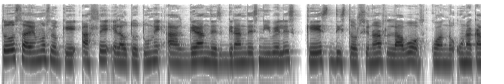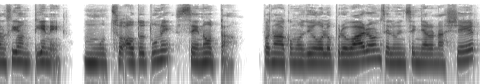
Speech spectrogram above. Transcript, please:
Todos sabemos lo que hace el autotune a grandes, grandes niveles, que es distorsionar la voz. Cuando una canción tiene mucho autotune, se nota. Pues nada, como os digo, lo probaron, se lo enseñaron a Cher,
